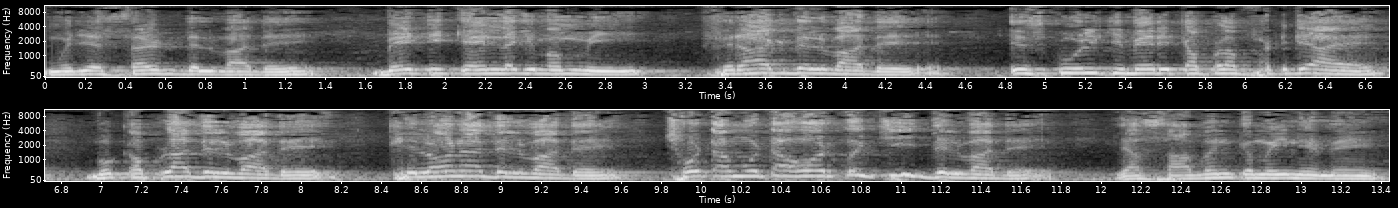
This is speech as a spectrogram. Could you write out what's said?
मुझे शर्ट दिलवा दे। बेटी कहने लगी, मम्मी, फिराक दिलवा दे। स्कूल की मेरी कपड़ा फट गया है, वो कपड़ा दिलवा दे, खिलौना दिलवा दे छोटा मोटा और कोई चीज़ दिलवा दे। या सावन के महीने में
